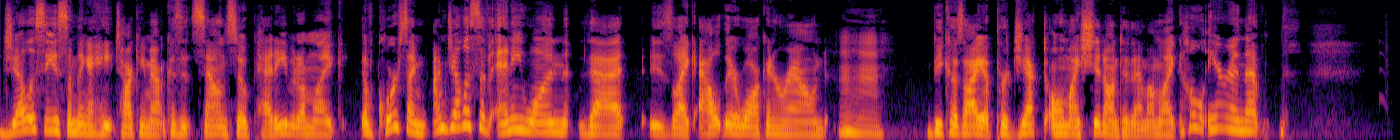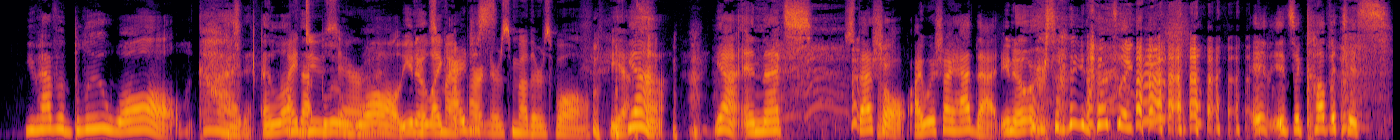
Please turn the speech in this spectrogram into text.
jealousy is something I hate talking about because it sounds so petty, but I'm like, of course I'm I'm jealous of anyone that is like out there walking around mm-hmm. because I uh, project all my shit onto them. I'm like, oh, Erin, that you have a blue wall. God, I love I that do, blue Sara. wall. You know, It's like my I just partner's mother's wall. Yes. yeah, yeah, and that's special. I wish I had that. You know, or something. You know, it's like it, it's a covetous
